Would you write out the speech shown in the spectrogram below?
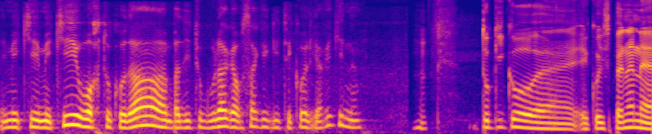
emeki emeki, uartuko da, baditugula gauzak egiteko elgarrekin. Mhm. Tokiko eh, ekoizpenen eh,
